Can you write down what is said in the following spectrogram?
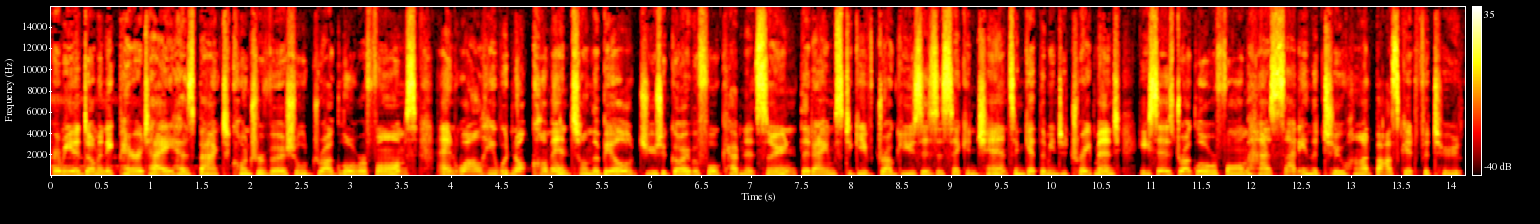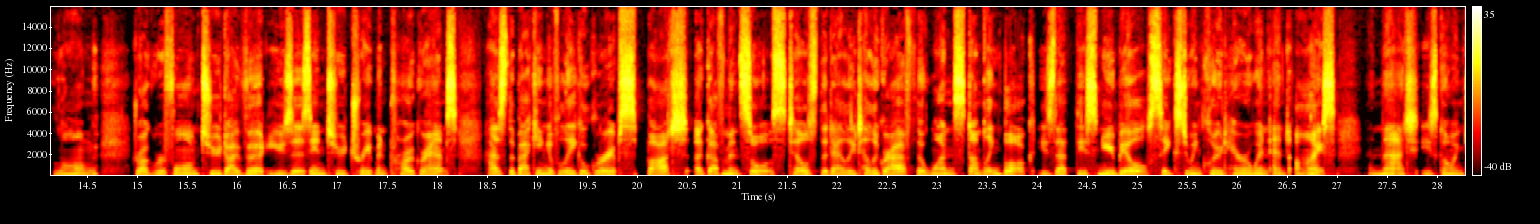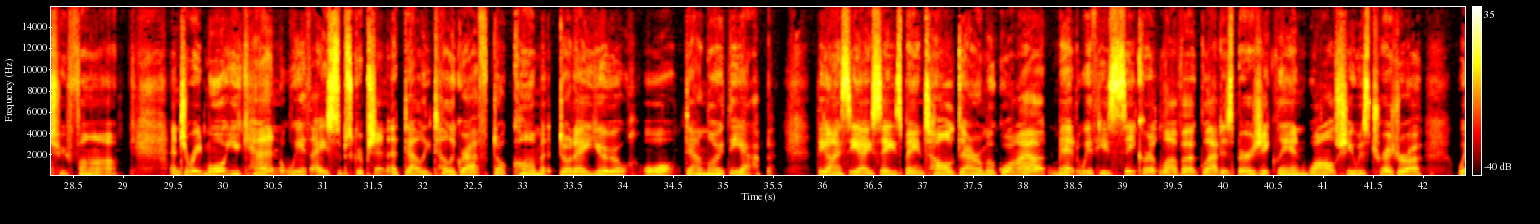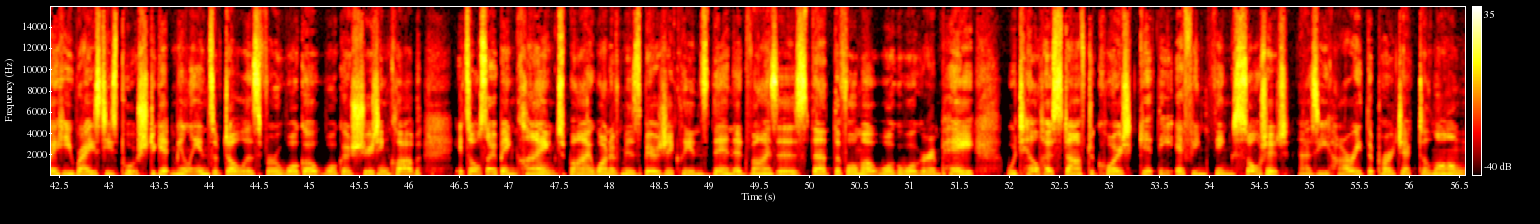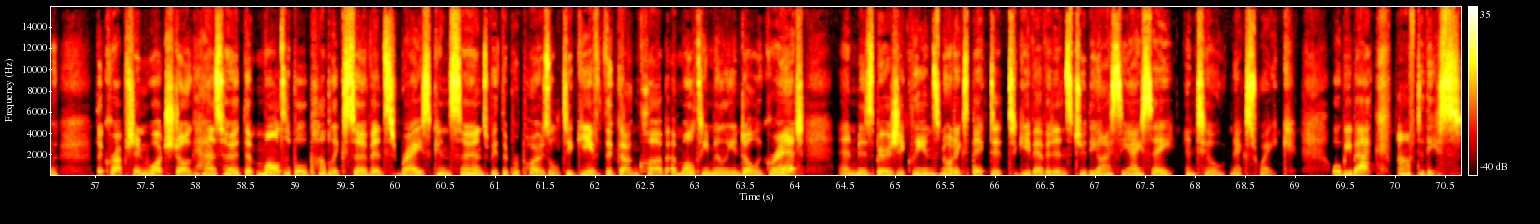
Premier Dominic Perrottet has backed controversial drug law reforms, and while he would not comment on the bill due to go before Cabinet soon that aims to give drug users a second chance and get them into treatment, he says drug law reform has sat in the too hard basket for too long. Drug reform to divert users into treatment programs has the backing of legal groups, but a government source tells the Daily Telegraph that one stumbling block is that this new bill seeks to include heroin and ice, and that is going too far. And to read more more you can with a subscription at dailytelegraph.com.au or download the app. The ICAC's been told Daryl Maguire met with his secret lover Gladys Berejiklian while she was treasurer, where he raised his push to get millions of dollars for a Wagga Wagga shooting club. It's also been claimed by one of Ms. Berejiklian's then advisors that the former Wagga Wagga MP would tell her staff to, quote, get the effing thing sorted as he hurried the project along. The corruption watchdog has heard that multiple public servants raised concerns with the proposal to give the gun club a multi million dollar grant, and Ms. Berejiklian's not expected to give evidence to the ICAC until next week. We'll be back after this.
